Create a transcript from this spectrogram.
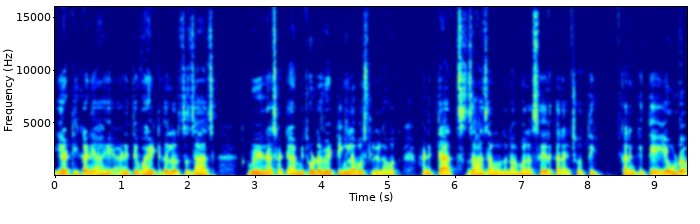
या ठिकाणी आहे. आणि ते व्हाईट कलरचं जहाज मिळण्यासाठी आम्ही थोडं वेटिंगला बसलेलो आहोत. आणि त्याच जहाजामधून आम्हाला सेअर करायची होती. कारण की ते एवढं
